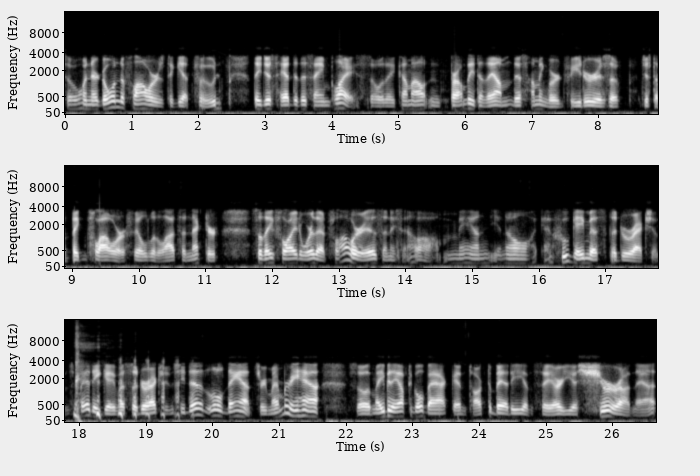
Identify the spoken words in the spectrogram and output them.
so when they're going to flowers to get food they just head to the same place so they come out and probably to them this hummingbird feeder is a just a big flower filled with lots of nectar. So they fly to where that flower is, and they say, "Oh man, you know, who gave us the directions? Betty gave us the directions. She did a little dance, remember? Yeah." So maybe they have to go back and talk to Betty and say, "Are you sure on that?"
